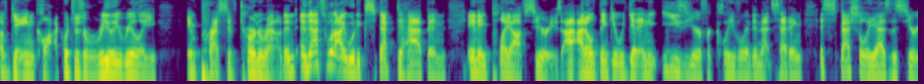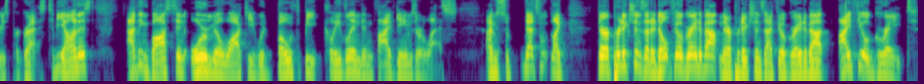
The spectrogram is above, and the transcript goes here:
of game clock, which was a really, really impressive turnaround. And and that's what I would expect to happen in a playoff series. I, I, don't think it would get any easier for Cleveland in that setting, especially as the series progressed. To be honest, I think Boston or Milwaukee would both beat Cleveland in five games or less. I'm so that's like there are predictions that I don't feel great about, and there are predictions I feel great about. I feel great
